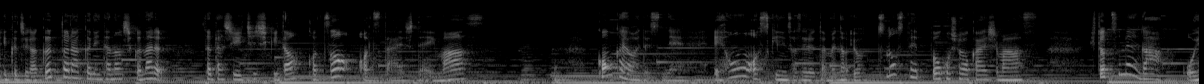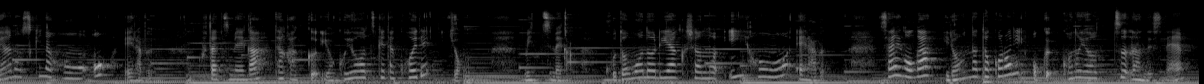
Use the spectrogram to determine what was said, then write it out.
育児がぐっと楽に楽しくなる正しい知識とコツをお伝えしています。今回はですね絵本を好きにさせるための4つのステップをご紹介します。1つ目が親の好きな本を選ぶ。2つ目が高く抑揚をつけた声で読む。3つ目が子どものリアクションのいい本を選ぶ。最後がいろんなところに置く。この4つなんですね。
